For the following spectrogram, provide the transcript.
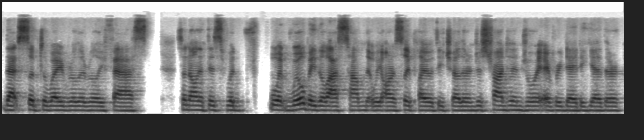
That slipped away really, really fast. So knowing that this would what will be the last time that we honestly play with each other and just trying to enjoy every day together.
